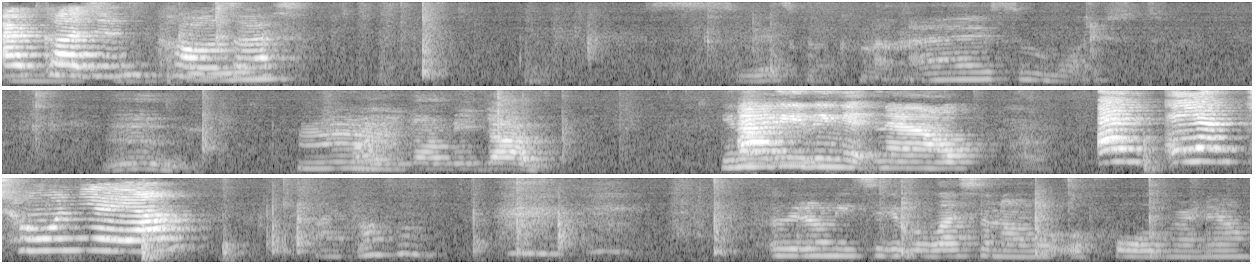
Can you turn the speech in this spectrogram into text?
Our cousin calls us. See, it's gonna come out nice and moist. Mm. Mm. When you gonna be done? You're not And- eating it now. And Antonia. Michael. We don't need to give a lesson on what we're called right now.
